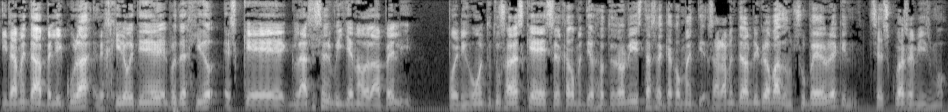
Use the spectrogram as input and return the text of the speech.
Y realmente la película, el giro que tiene el protegido es que Glass es el villano de la peli. Porque en ningún momento tú sabes que es el que ha cometido a los terroristas, el que ha cometido... O sea, realmente la película va de un superhéroe que se escuda a sí mismo.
